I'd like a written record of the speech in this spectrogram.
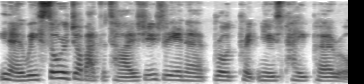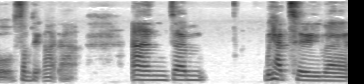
you know, we saw a job advertised, usually in a broad print newspaper or something like that, and um, we had to, uh,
